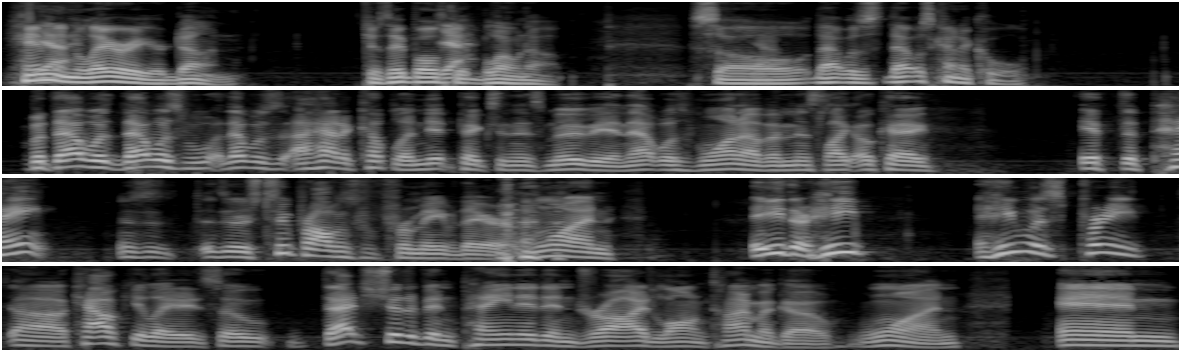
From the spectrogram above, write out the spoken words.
him Yeah. and Larry are done because they both Yeah. get blown up. So that was that was kind of cool. But that was that was that was I had a couple of nitpicks in this movie, and that was one of them. It's like okay, if the paint there's, there's two problems for me there. One, either he he was pretty uh, calculated, so that should have been painted and dried long time ago. One, and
